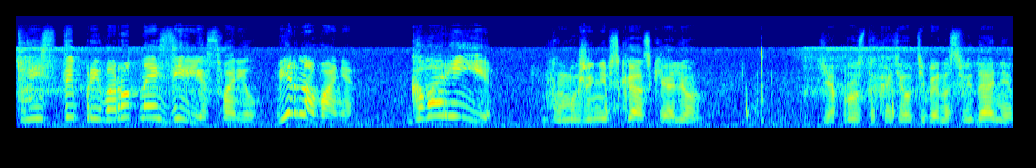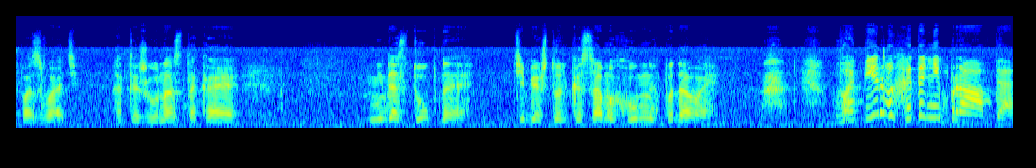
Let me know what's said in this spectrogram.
То есть ты приворотное зелье сварил, верно, Ваня? Говори! Ну мы же не в сказке, Ален. Я просто хотел тебя на свидание позвать. А ты же у нас такая... недоступная. Тебе ж только самых умных подавай. Во-первых, это неправда.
